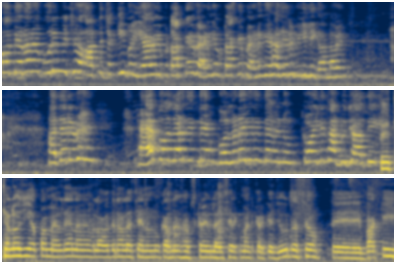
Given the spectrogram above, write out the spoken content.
ਬੰਦੇ ਉਹਨਾਂ ਨੇ ਪੂਰੀ ਪਿੱਛੋਂ ਅੱਤ ਚੱਕੀ ਪਈ ਆ ਵੀ ਪਟਾਕੇ ਪੈਣਗੇ ਪਟਾਕੇ ਪੈਣਗੇ ਹਜੇ ਰਿਵੀਲ ਨਹੀਂ ਕਰਨਾ ਵੀ। ਹਜੇ ਰਿਵੀਲ ਹੈ ਬੋਲਣ ਦਿੰਦੇ ਬੋਲਣ ਹੀ ਨਹੀਂ ਦਿੰਦੇ ਮੈਨੂੰ। ਕੋਈ ਨਹੀਂ ਤੁਹਾਨੂੰ ਜਲਦੀ ਤੇ ਚਲੋ ਜੀ ਆਪਾਂ ਮਿਲਦੇ ਹਾਂ ਨਵੇਂ ਵਲੌਗ ਦੇ ਨਾਲ। ਚੈਨਲ ਨੂੰ ਕਰ ਲਿਓ ਸਬਸਕ੍ਰਾਈਬ ਲਾਈਕ ਸ਼ੇਅਰ ਕਮੈਂਟ ਕਰਕੇ ਜਰੂਰ ਦੱਸਿਓ। ਤੇ ਬਾਕੀ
